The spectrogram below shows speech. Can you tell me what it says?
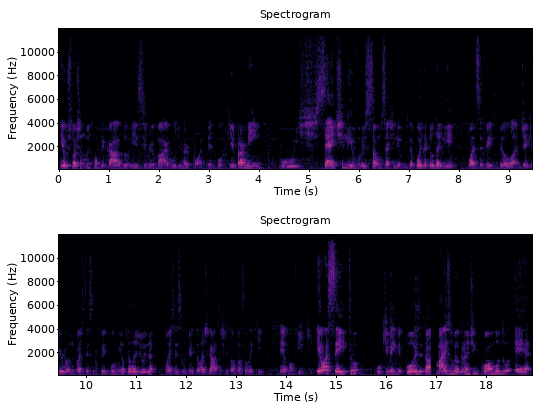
eu estou achando muito complicado esse revival de Harry Potter, porque pra mim os sete livros são sete livros. Depois daquilo dali, pode ser feito pela J.K. Rowling, pode ter sido feito por mim ou pela Julia, pode ter sido feito pelas gatas que estão passando aqui. É fanfic. Eu aceito o que vem depois e tal, mas o meu grande incômodo é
